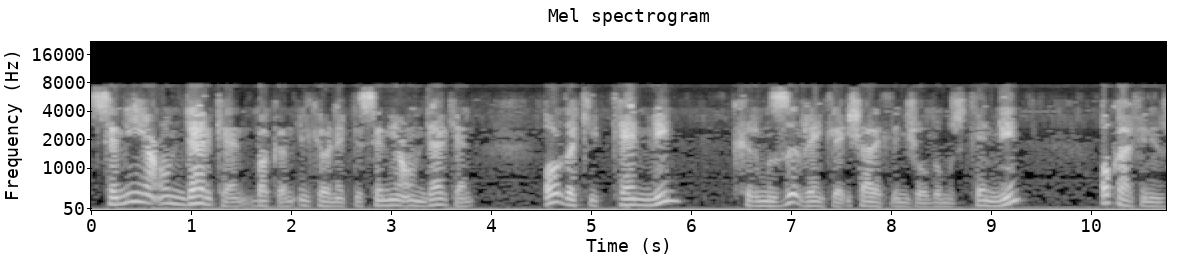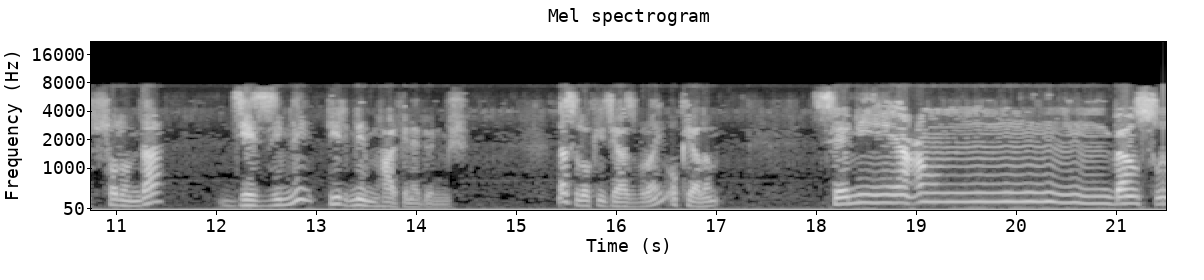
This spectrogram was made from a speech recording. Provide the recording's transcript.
Semi'un derken, bakın ilk örnekte semi'un derken, oradaki tenvin, kırmızı renkle işaretlemiş olduğumuz tenvin, ok harfinin solunda cezimli bir mim harfine dönmüş. Nasıl okuyacağız burayı? Okuyalım. Semi'un basir.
